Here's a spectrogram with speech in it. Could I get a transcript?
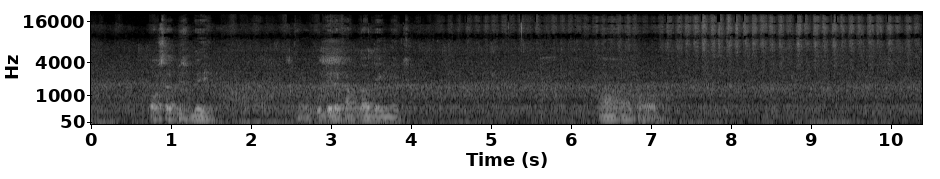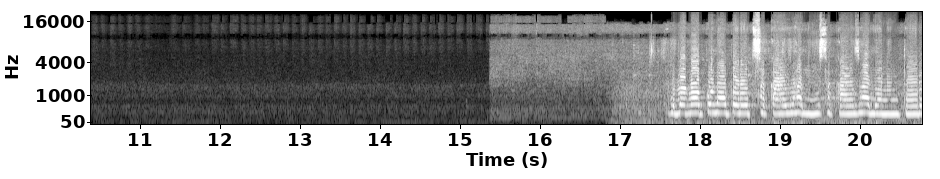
मला पावसात भिजले गुड्डीला काम लावलं एक नीट हा हो तर बघा पुन्हा परत सकाळ झाली. सकाळ झाल्यानंतर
